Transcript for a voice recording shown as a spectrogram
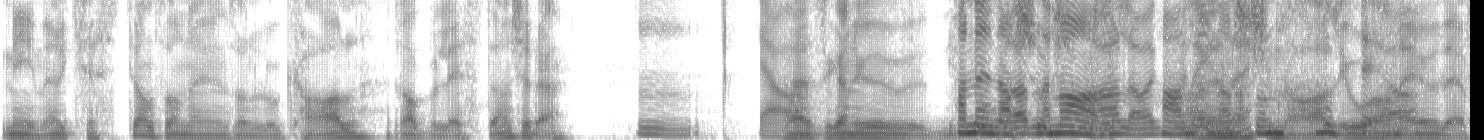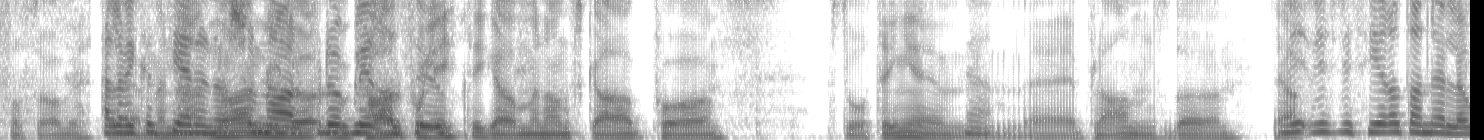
Mimir Kristiansson er jo en sånn lokal rabulist, er han ikke det? Mm. Ja. Eh, Så kan du, Han er nasjonal. Han er nasjonal. nasjonal, jo, han er jo det for så vidt. Eller vi kan Men si han er nasjonal, for da blir han politiker, men han skal på Stortinget, ja. planen, så da ja. Hvis vi sier at han er lo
